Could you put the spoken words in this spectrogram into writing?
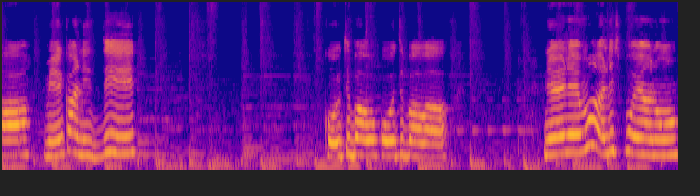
ఆ మేక అనిద్ది కోతి బావ కోతి బావ. నేనేమో అలిసిపోయాను.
